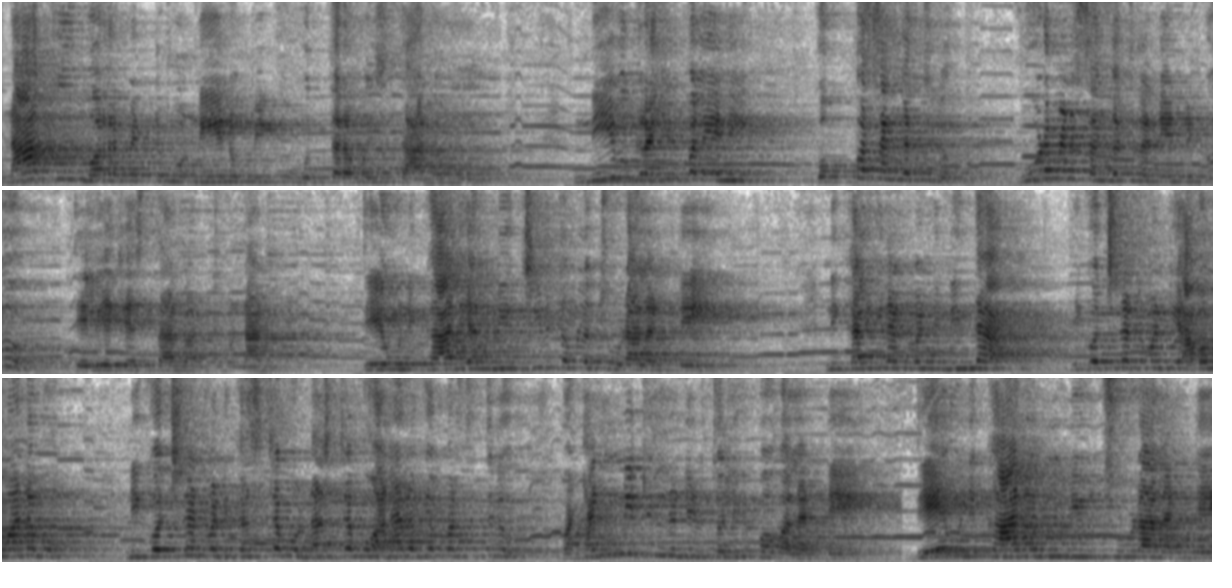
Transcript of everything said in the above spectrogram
నాకు మొర్రపెట్టుము నేను మీకు ఉత్తరము ఇస్తాను. నీవు గ్రహింపలేని గొప్ప సంగతులు గూఢమైన సంగతులను నేను మీకు తెలియజేస్తాను అంటున్నాడు. దేవుని కార్యాలు నీ జీవితంలో చూడాలంటే నీకు కలిగినటువంటి నింద నీకు వచ్చినటువంటి అవమానము నీకు వచ్చినటువంటి కష్టము పరిస్థితులు వాటన్నిటి నుండి తొలగిపోవాలంటే దేవుని కార్యములు నీవు చూడాలంటే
